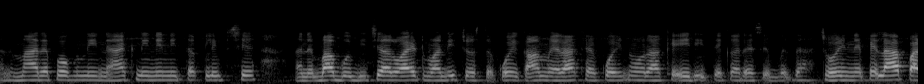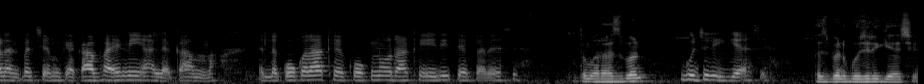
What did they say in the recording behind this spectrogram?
અને મારે પગની ને આંખની ને એની તકલીફ છે. અને બાબુ બિચારો આઈટમાં નીચો છે કોઈ કામે રાખે કોઈ ન રાખે એ રીતે કરે છે બધા. જોઈને પહેલાં આ પાડે ને પછી એમ કે આ ભાઈ નહીં હાલે કામમાં. એટલે કોક રાખે કોક ન રાખે એ રીતે કરે છે. તમારા હસબન્ડ ગુજરી ગયા છે. હસબન્ડ ગુજરી ગયા છે.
